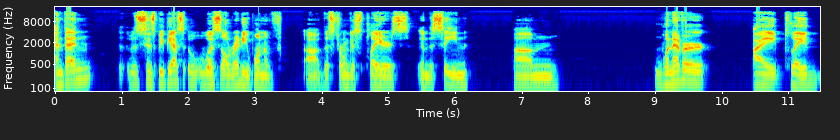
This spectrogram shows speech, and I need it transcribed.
And then since BPS was already one of uh, the strongest players in the scene, um, whenever I played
